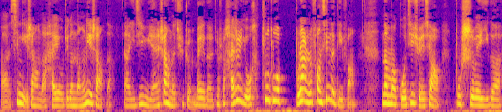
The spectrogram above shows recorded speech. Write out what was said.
啊心理上的，还有这个能力上的。啊，以及语言上的去准备的，就是还是有诸多不让人放心的地方。那么国际学校不失为一个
